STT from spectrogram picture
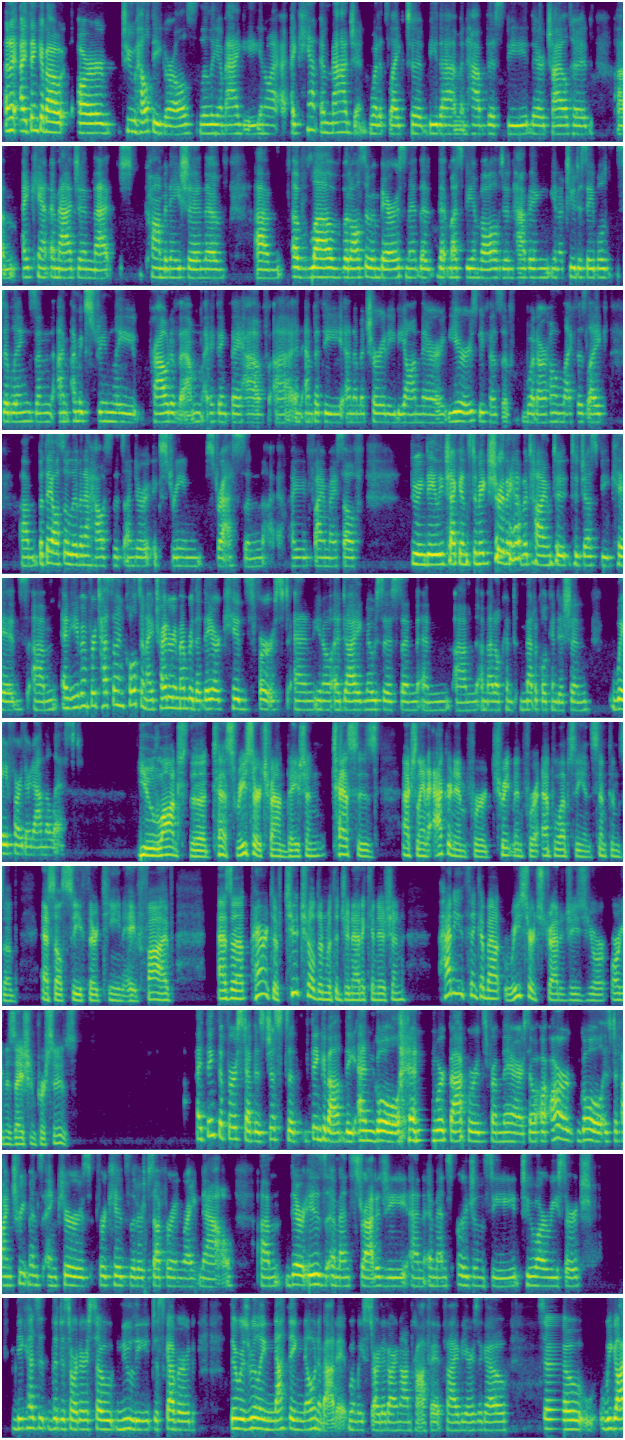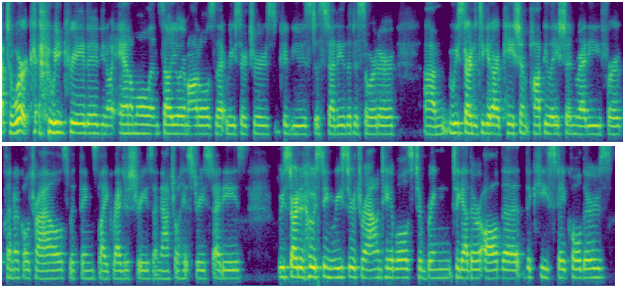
and I, I, think about our two healthy girls, Lily and Maggie. You know, I, I, can't imagine what it's like to be them and have this be their childhood. Um, I can't imagine that combination of um, of love, but also embarrassment that that must be involved in having you know two disabled siblings. And I'm I'm extremely proud of them. I think they have uh, an empathy and a maturity beyond their years because of what our home life is like. Um, but they also live in a house that's under extreme stress. And I find myself doing daily check-ins to make sure they have a time to, to just be kids um, and even for tessa and colton i try to remember that they are kids first and you know a diagnosis and, and um, a medical, medical condition way further down the list you launched the tess research foundation tess is actually an acronym for treatment for epilepsy and symptoms of SLC 13A5. As a parent of two children with a genetic condition, how do you think about research strategies your organization pursues? I think the first step is just to think about the end goal and work backwards from there. So, our goal is to find treatments and cures for kids that are suffering right now. Um, there is immense strategy and immense urgency to our research because the disorder is so newly discovered there was really nothing known about it when we started our nonprofit five years ago. So we got to work. We created, you know, animal and cellular models that researchers could use to study the disorder. Um, we started to get our patient population ready for clinical trials with things like registries and natural history studies. We started hosting research roundtables to bring together all the, the key stakeholders.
